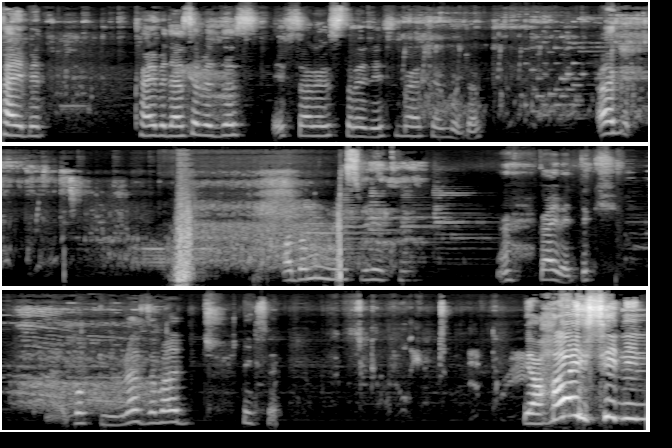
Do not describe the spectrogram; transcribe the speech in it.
Kaybet. Kaybederse ben de efsane bir star hediyesini açarım hocam. Ar- Adamın resmi yok. Eh, kaybettik. Bok gibi biraz ama neyse. Ya hay senin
